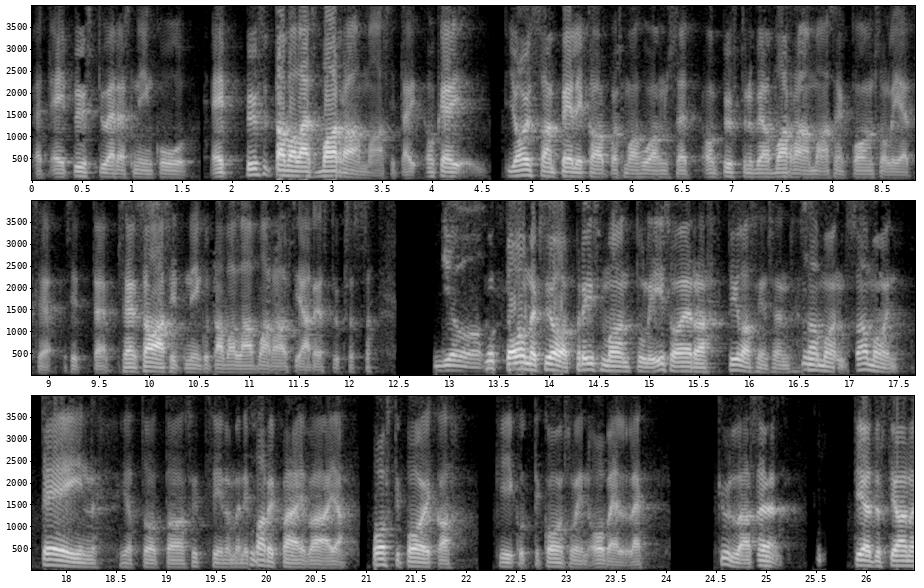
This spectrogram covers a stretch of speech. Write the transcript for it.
et ei pysty edes niinku, ei pysty tavallaan edes varaamaan sitä. Okei, joissain pelikaupoissa mä oon huomannut se, että on pystynyt vielä varaamaan sen konsoli, että se, sitten, sen saa sitten niinku tavallaan varausjärjestyksessä. Joo. Mutta onneksi joo, Prismaan tuli iso erä, tilasin sen mm. samoin, samoin tein, ja tota, sitten siinä meni pari päivää, ja postipoika kiikutti konsolin ovelle. Kyllä se tietysti aina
